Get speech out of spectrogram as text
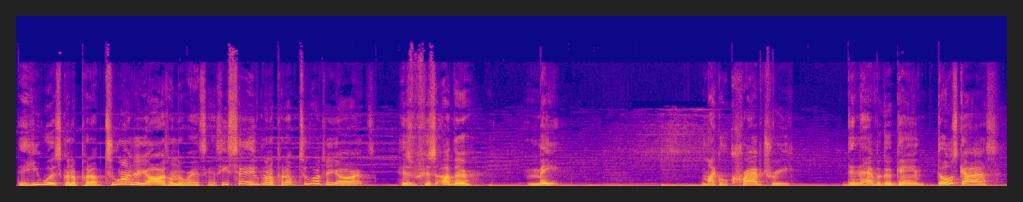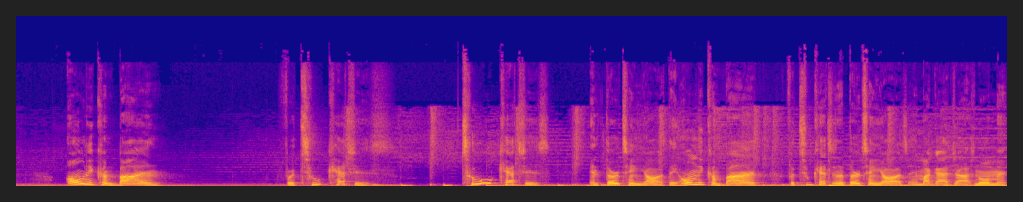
that he was gonna put up 200 yards on the Redskins. He said he was gonna put up 200 yards. His his other mate, Michael Crabtree, didn't have a good game. Those guys only combined for two catches, two catches and 13 yards. They only combined for two catches and 13 yards. And my guy Josh Norman,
